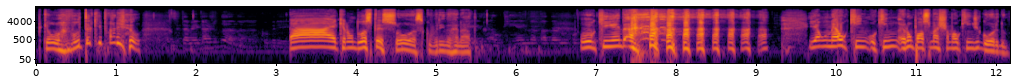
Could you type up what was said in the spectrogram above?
Porque o puta que pariu. Você também tá ajudando a cobrir. Ah, é que eram duas pessoas cobrindo o Renato. O Kim ainda. e é um Neo Kim. O Kim, eu não posso mais chamar o Kim de gordo.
